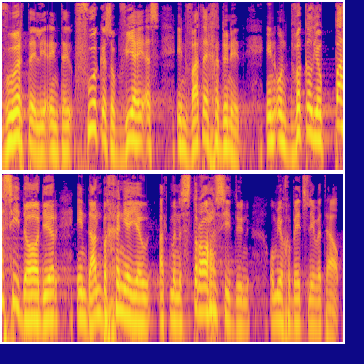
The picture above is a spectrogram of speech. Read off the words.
woord te leer en te fokus op wie hy is en wat hy gedoen het en ontwikkel jou passie daardeur en dan begin jy jou administrasie doen om jou gebedslewe te help.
